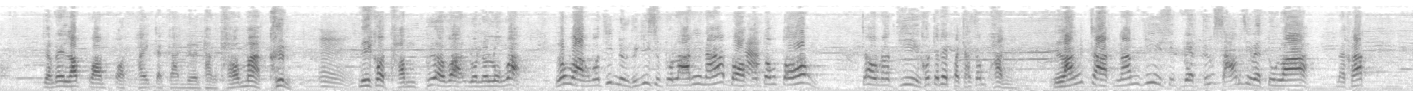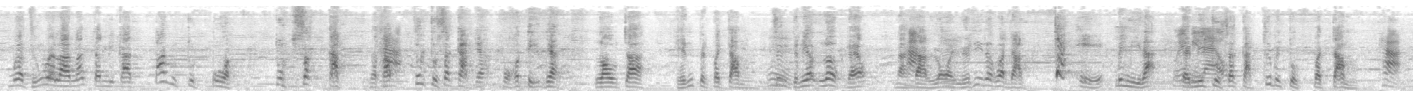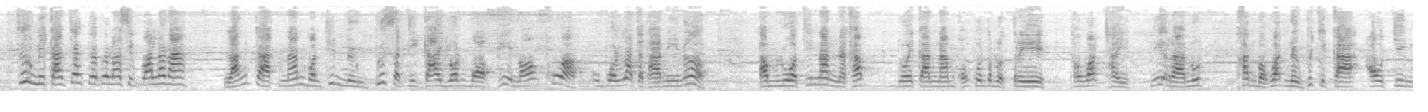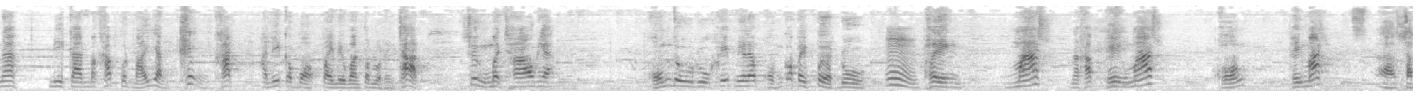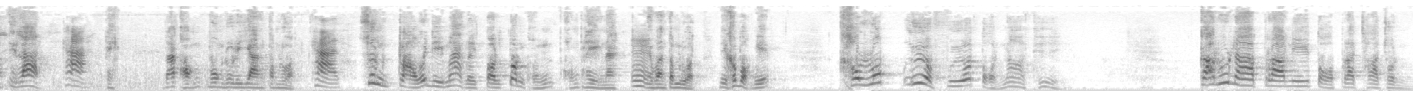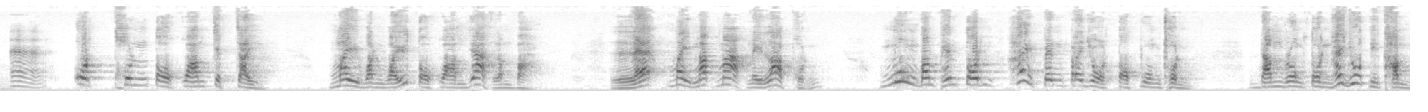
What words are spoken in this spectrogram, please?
ยังได้รับความปลอดภัยจากการเดินทางเท้ามากขึ้น อืม นี่ก็ทำเพื่อว่ารณรงค์ว่า ระหว่างวันที่ 1 ถึง 20 ตุลานี่นะ บอกกันตค่ะรงๆ เจ้าหน้าที่เขาจะได้ประชาสัมพันธ์ หลังจากนั้น 21 ถึง 31 ตุลานะครับ เมื่อถึงเวลานั้นจะมีการตั้งจุดตรวจจุดสกัดนะครับ ค่ะซึ่งจุดสกัดเนี่ยปกติเนี่ยเราจะเห็นเป็นประจอืมำซึ่งตอนนี้ยเลิกแล้วนะค่ะด่านลอยหรือที่เรียกว่าด่าน จ๊ะเอ๋ไม่มีละ ไม่มีแต่มีแล้ว จุดสกัดซึ่งเป็นจุดประจำค่ะ ซึ่งมีการแจ้งเตือนเป็นเวลา10วันแล้วนะ หลังจากนั้นวันที่1พฤศจิกายนบอกพี่น้องทั่วอุบลราชธานีเนอะตำรวจที่นั่นนะครับ โดยการนำของพลตำรวจตรี ทวัชชัยนิรานุชท่านบอกว่า1พฤศจิกาเอาจริงนะ มีการบังคับกฎหมายอย่างเคร่งครัด อันนี้ก็บอกไปในวันตำรวจแห่งชาติ ซึ่งเมื่อเช้าเนี่ยผมดูดูคลิปนี้แล้วผมก็ไปเปิดดู อืม เพลงมาร์ชนะครับเพลงมาร์ช ของเพลงมาร์ชอ่าสันติราชค่ะ เพลงนะของวงดุริยางค์ตำรวจ ค่ะ ซึ่งกล่าวไว้ดีมากเลยตอนต้นของของเพลงนะ อืม ในวันตำรวจ นี่เขาบอกงี้เคารพเอื้อเฟื้อต่อหน้าที่ การุณาปราณีต่อประชาชน อ่าอดทนต่อความเจ็บใจ ไม่หวันไหวต่อความยากลำบาก และไม่มักมากในลาภผล มุ่งบำเพ็ญตนให้เป็นประโยชน์ต่อปวงชน ดำรงตนให้ยุติธรรม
